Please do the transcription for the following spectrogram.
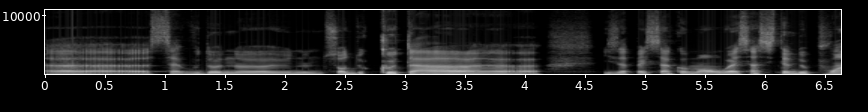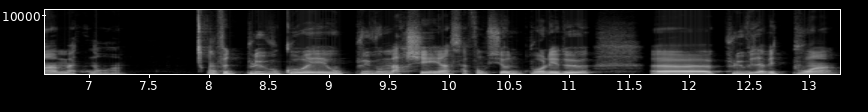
ça vous donne une, sorte de quota. ils appellent ça comment? Ouais, c'est un système de points maintenant. Hein. En fait, plus vous courez ou plus vous marchez, hein, ça fonctionne pour les deux, euh, plus vous avez de points,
